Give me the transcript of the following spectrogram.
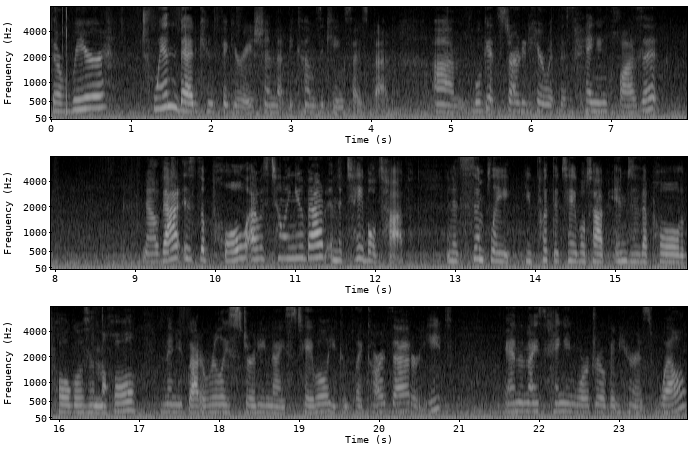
the rear twin bed configuration that becomes a king size bed. Um, we'll get started here with this hanging closet. Now that is the pole I was telling you about and the tabletop. And it's simply, you put the tabletop into the pole, the pole goes in the hole, and then you've got a really sturdy, nice table you can play cards at or eat, and a nice hanging wardrobe in here as well.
